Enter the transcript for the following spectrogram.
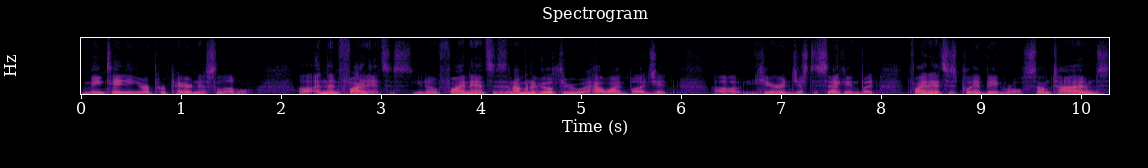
maintaining our preparedness level. Uh, and then finances, you know, finances, and I'm going to go through how I budget here in just a second, but finances play a big role. Sometimes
